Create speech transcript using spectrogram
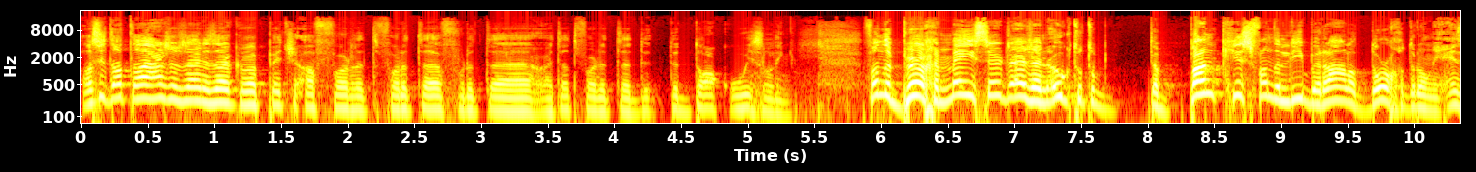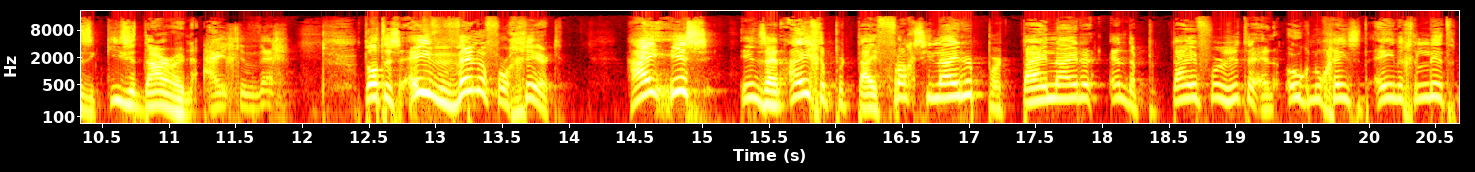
Als hij dat daar zou zijn, dan zou ik er wel een petje af voor het, voor het, eh, voor het, eh, voor het, eh, de, de dog whistling. Van de burgemeester, daar zijn ook tot op de bankjes van de liberalen doorgedrongen. En ze kiezen daar hun eigen weg. Dat is even wennen voor Geert. Hij is in zijn eigen partij fractieleider, partijleider en de partijvoorzitter. En ook nog eens het enige lid.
